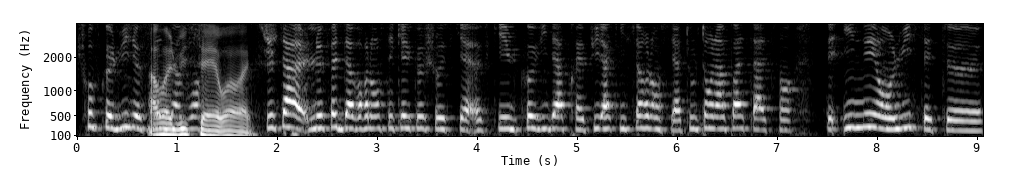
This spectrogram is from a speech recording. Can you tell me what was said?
je trouve que lui, le fait Ah ouais, lui d'avoir- c'est ouais ouais. C'est ça, le fait d'avoir lancé quelque chose, qui a, qui a eu le Covid après, puis là qui se relance, il a tout le temps la patate. Enfin, c'est inné en lui cette, euh,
